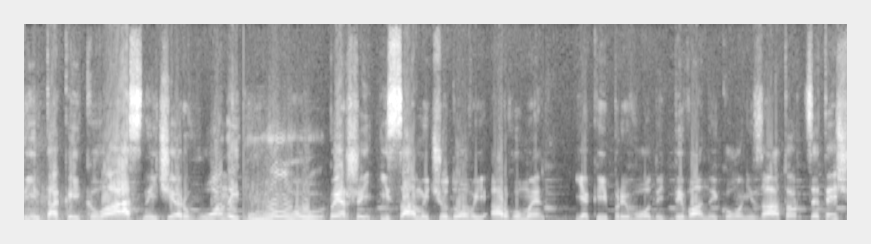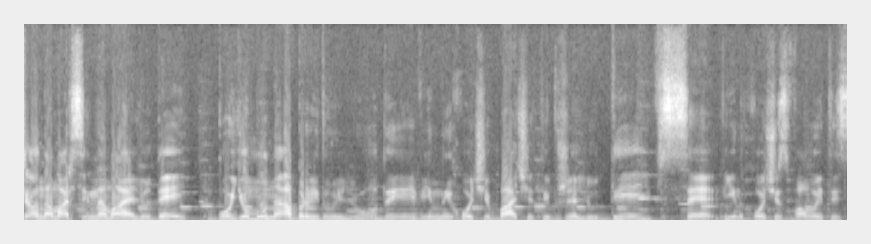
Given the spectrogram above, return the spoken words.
Він такий класний, червоний. У перший і самий чудовий аргумент який приводить диванний колонізатор, це те, що на Марсі немає людей, бо йому набридли люди, він не хоче бачити вже людей. Все, він хоче звалити з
